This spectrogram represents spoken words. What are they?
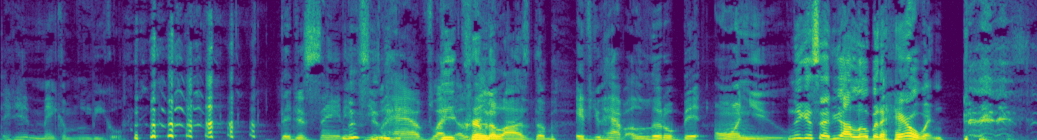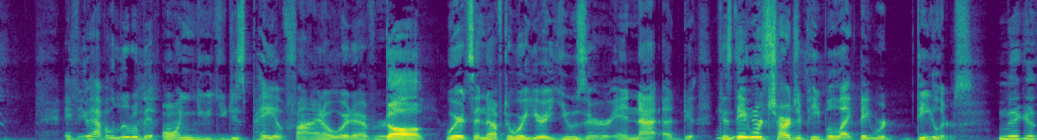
They didn't make them legal. They're just saying if you have like a little, decriminalize them. if you have a little bit on you, Nigga said you got a little bit of heroin, if you have a little bit on you, you just pay a fine or whatever. dog. Where it's enough to where you're a user and not a deal. Because they were charging people like they were dealers. Nigga,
